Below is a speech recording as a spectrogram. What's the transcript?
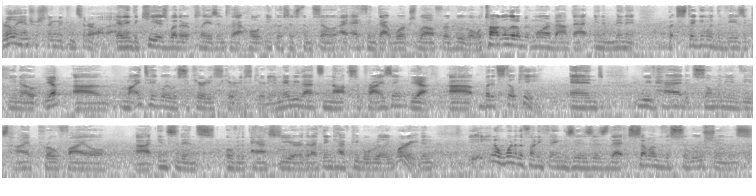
really interesting to consider all that. Yeah, I think the key is whether it plays into that whole ecosystem. So I, I think that works well for Google. We'll talk a little bit more about that in a minute. But sticking with the Visa keynote, yep. Um, my takeaway was security, security, security, and maybe that's not surprising. Yeah. Uh, but it's still key, and we've had so many of these high-profile uh, incidents over the past year that I think have people really worried. And you know, one of the funny things is is that some of the solutions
